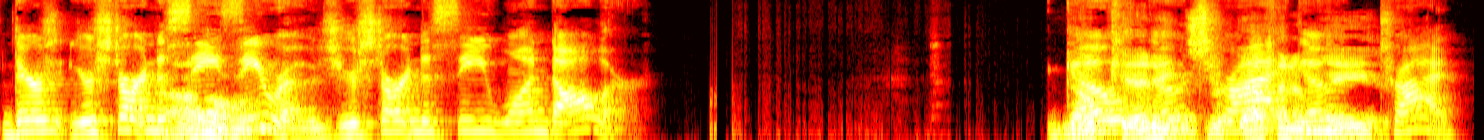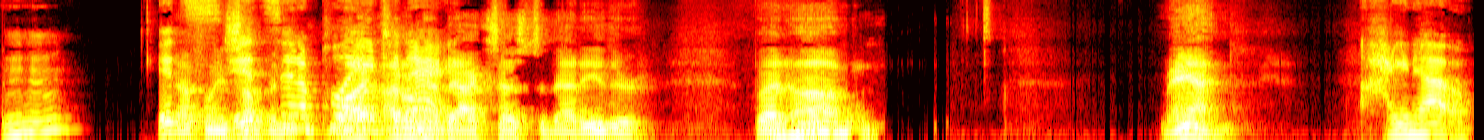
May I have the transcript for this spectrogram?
There's you're starting to see Oh. zeros. You're starting to see one dollar. No kidding. So try, definitely- go try it. hmm It's Definitely it's something. in a well, I, I don't have access to that either, but Mhm. um, man, I know.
